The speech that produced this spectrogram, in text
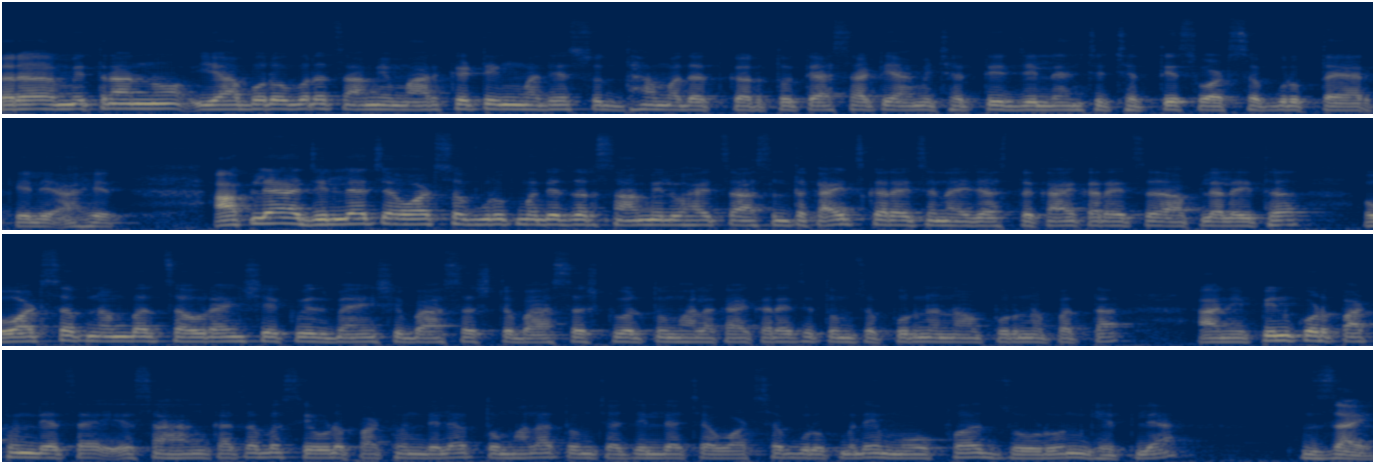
तर मित्रांनो याबरोबरच आम्ही मार्केटिंगमध्ये सुद्धा मदत करतो. त्यासाठी आम्ही छत्तीस जिल्ह्यांचे छत्तीस व्हॉट्सअप ग्रुप तयार केले आहेत. आपल्या जिल्ह्याच्या व्हॉट्सअप ग्रुपमध्ये जर सामील व्हायचं असेल तर काहीच करायचं नाही. जास्त काय करायचं? आपल्याला इथं व्हॉट्सअप नंबर चौऱ्याऐंशी एकवीस ब्याऐंशी बासष्ट बासष्टवर तुम्हाला काय करायचं? तुमचं पूर्ण नाव पूर्ण पत्ता आणि पिनकोड पाठवून द्यायचा आहे. सहा अंकाचा बस एवढं पाठवून दिल्यावर तुम्हाला तुमच्या जिल्ह्याच्या व्हॉट्सअप ग्रुपमध्ये मोफत जोडून घेतल्या जाईल.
